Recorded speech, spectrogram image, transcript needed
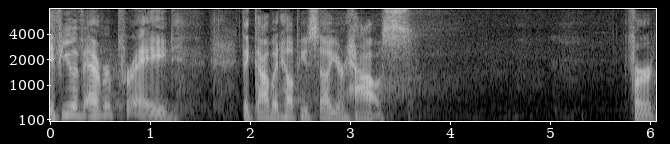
if you have ever prayed that God would help you sell your house for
